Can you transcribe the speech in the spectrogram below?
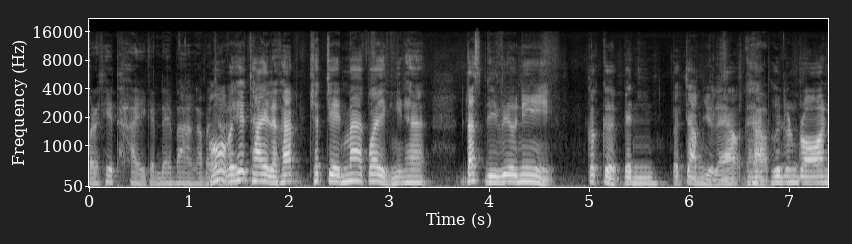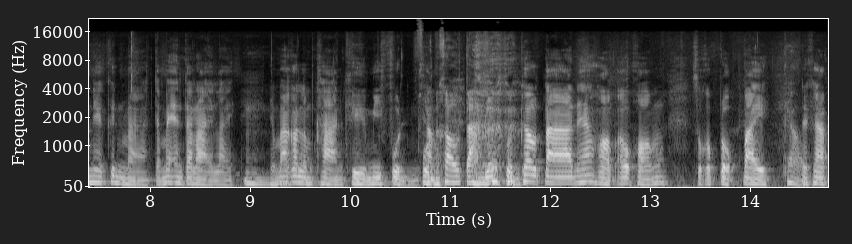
ประเทศไทยกันได้บ้างครับอาโอ้จารย์ประเทศไทยเหรอครับ ชัดเจนมากว่าอย่างนี้นะฮะ Dust Devil นี่ ก็เกิดเป็นประจำอยู่แล้วนะครัฮะบพื้นร้อนๆเนี่ยขึ้นมา แต่ไม่อันตรายอะไรอืมอย่างมากก็ลำคาญคือมีฝุ่นฝุ่นทำเข้าตาทำเลือดฝุ่นเข้าตานะฮะหอบเอาของสกปรกไปครับนะครับ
